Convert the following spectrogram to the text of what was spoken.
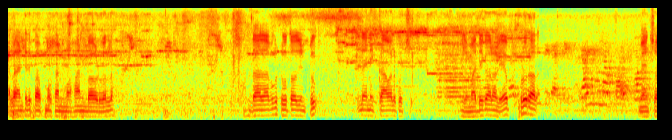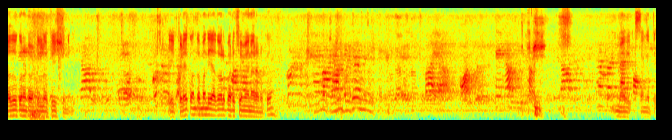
అలాంటిది పాప ఒక మహాన్ భావుడు వల్ల దాదాపుగా టూ థౌజండ్ టూ దానికి కావాలకొచ్చు. ఈ మధ్యకాలంలో ఎప్పుడూ రాల. మేము చదువుకున్నటువంటి లొకేషన్ ఇది. ఇక్కడే కొంతమంది యదవల పరిచయం అయినారనుకో. మరి సంగతి.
